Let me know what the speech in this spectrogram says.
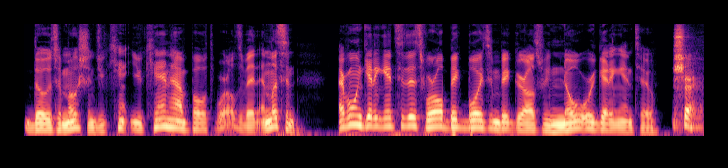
those emotions. You can't you can't have both worlds of it. And listen, everyone getting into this, we're all big boys and big girls. We know what we're getting into. Sure.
